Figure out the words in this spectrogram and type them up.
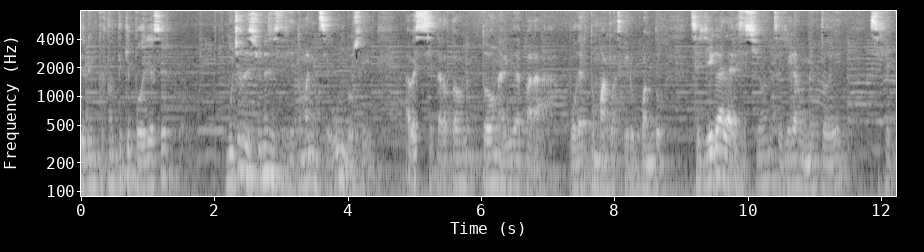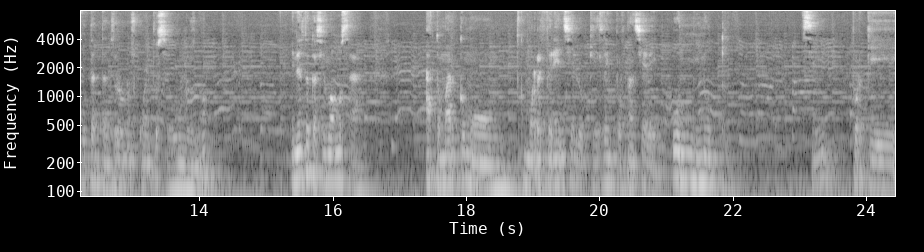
de lo importante que podría ser. Muchas decisiones este, se toman en segundos, ¿sí? A veces se tarda toda una, vida para poder tomarlas, pero cuando se llega a la decisión, se llega al momento de, se ejecutan tan solo unos cuantos segundos, ¿no? En esta ocasión vamos a, a tomar como como referencia lo que es la importancia de un minuto. ¿Sí? Porque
